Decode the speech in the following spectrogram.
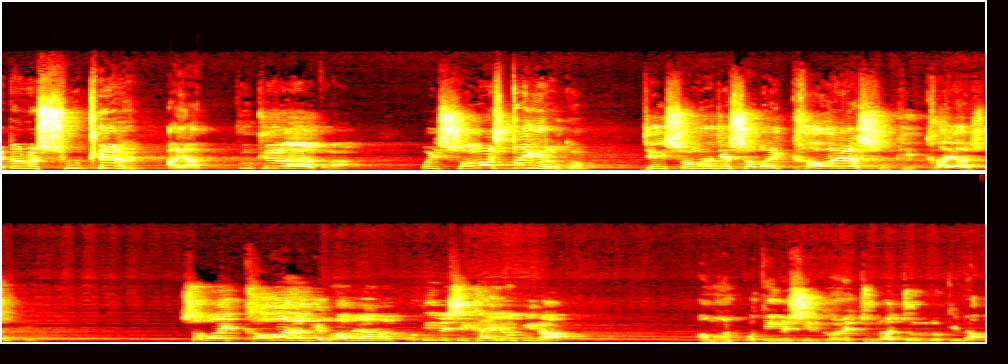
এটা হলো সুখের আয়াত। না। ওই সমাজটাই এরকম। যে সমাজে সবাই খাওয়ায়া সুখী, খায়া সুখী। সবাই খাওয়ার আগে ভাবে, আমার প্রতিবেশী খাইলো কিনা? আমার প্রতিবেশীর ঘরে চুলা চলল কিনা?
